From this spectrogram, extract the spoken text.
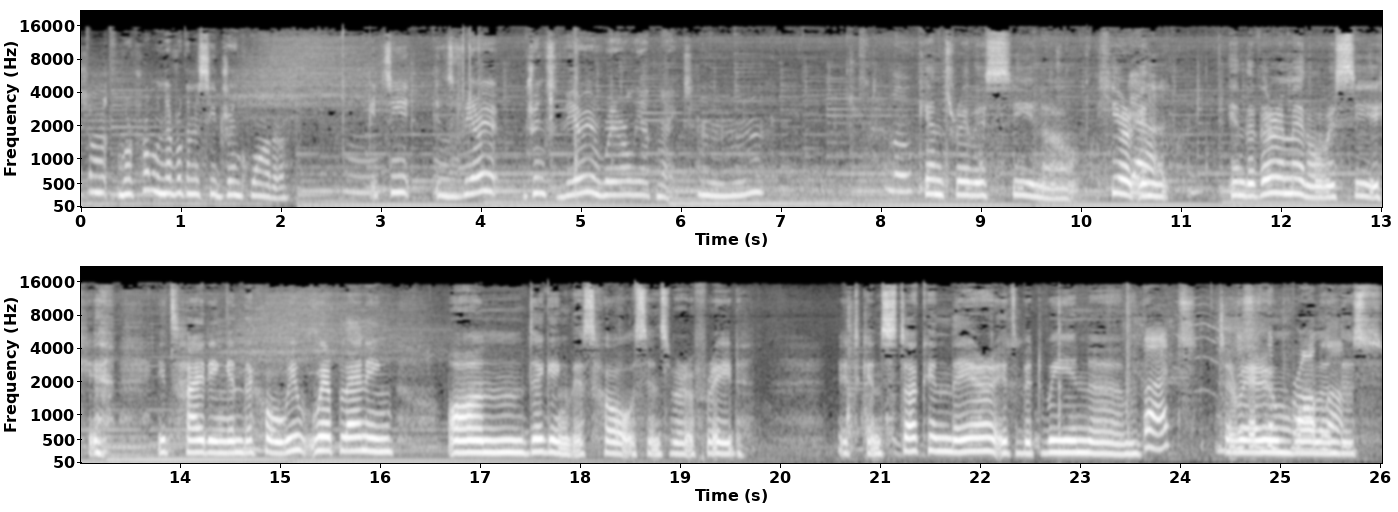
So we're probably never gonna see drink water. It's it's very drinks very rarely at night. Mhm. Can't really see now. Here Yeah. in in the very middle, we see it's hiding in the hole. We we're planning on digging this hole since we're afraid it can stuck in there. It's between um, But terrarium wall problem. and this.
